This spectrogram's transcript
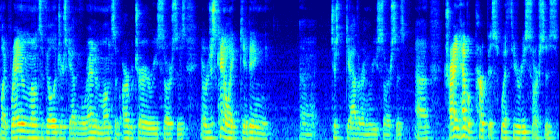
like random amounts of villagers gathering random amounts of arbitrary resources, and we're just kind of like getting, uh, just gathering resources. Uh, try and have a purpose with your resources,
